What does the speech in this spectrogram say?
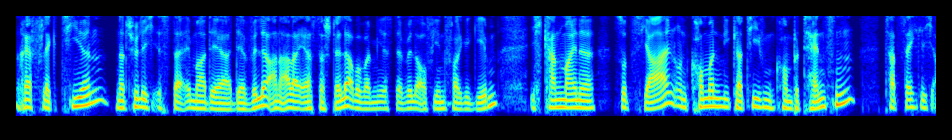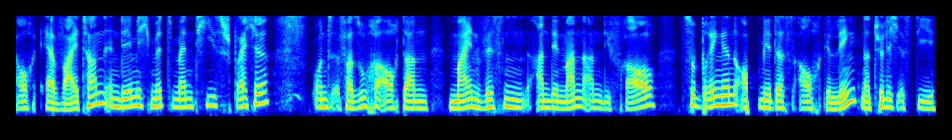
reflektieren. Natürlich ist da immer der, der Wille an allererster Stelle, aber bei mir ist der Wille auf jeden Fall gegeben. Ich kann meine sozialen und kommunikativen Kompetenzen tatsächlich auch erweitern, indem ich mit Mentees spreche und versuche auch dann mein Wissen an den Mann, an die Frau zu bringen, ob mir das auch gelingt. Natürlich ist die,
